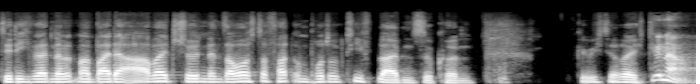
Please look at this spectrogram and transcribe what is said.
tätig werden, damit man bei der Arbeit schön den Sauerstoff hat, um produktiv bleiben zu können. Gebe ich dir recht. Genau.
